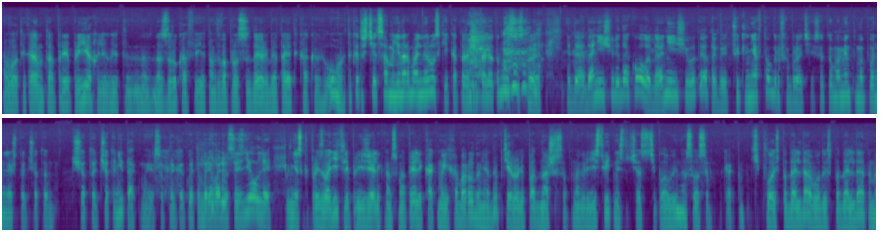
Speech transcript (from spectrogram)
Вот, и когда мы там при, приехали, говорит, нас за рукав, я там вопрос задаю, ребята, а это как? О, так это же те самые ненормальные русские, которые вертолетонос устроят. И да, да они еще ледоколы, да они еще вот это. Говорит, чуть ли не автографы брать. И с этого момента мы поняли, что что-то что-то что не так. Мы, собственно, какую-то мы революцию сделали. Несколько производителей приезжали к нам, смотрели, как мы их оборудование адаптировали под нашу, собственно говоря, действительность. Сейчас тепловые насосы, как там, тепло из-под льда, воду из-под льда, там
